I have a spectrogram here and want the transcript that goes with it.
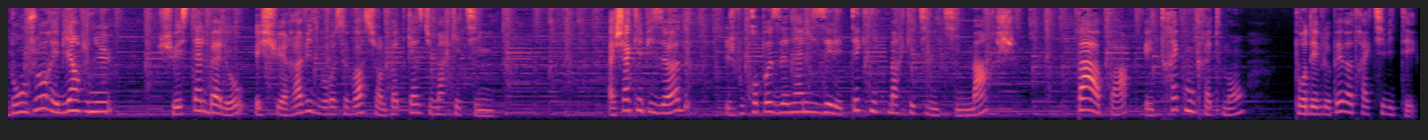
Bonjour et bienvenue. Je suis Estelle Ballot et je suis ravie de vous recevoir sur le podcast du marketing. À chaque épisode, je vous propose d'analyser les techniques marketing qui marchent, pas à pas et très concrètement, pour développer votre activité.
